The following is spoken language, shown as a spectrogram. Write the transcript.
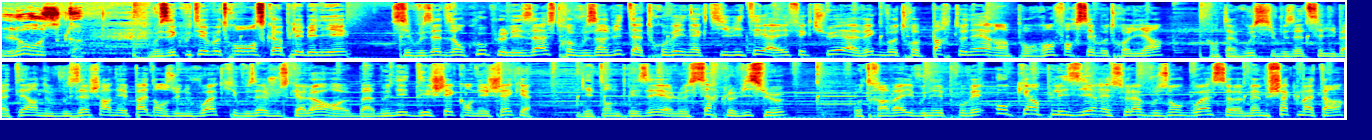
L'horoscope. Vous écoutez votre horoscope les béliers? Si vous êtes en couple, les astres vous invitent à trouver une activité à effectuer avec votre partenaire hein, pour renforcer votre lien. Quant à vous, si vous êtes célibataire, ne vous acharnez pas dans une voie qui vous a jusqu'alors euh, bah, mené d'échec en échec. Il est temps de briser le cercle vicieux. Au travail, vous n'éprouvez aucun plaisir et cela vous angoisse euh, même chaque matin.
